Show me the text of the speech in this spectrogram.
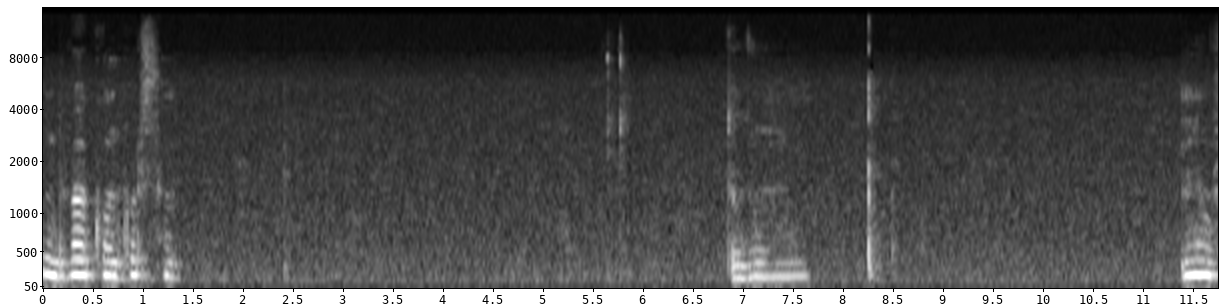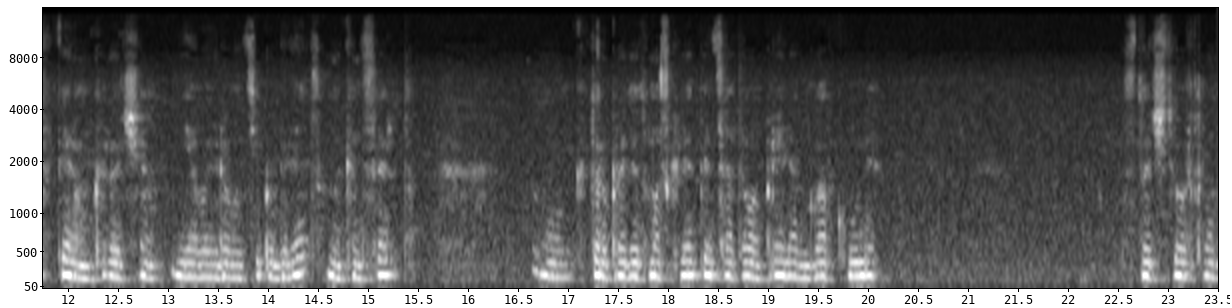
Два конкурса. Ну, в первом, короче, я выиграла типа билет на концерт, который пройдет в Москве 30 апреля в главклубе 104 -го.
